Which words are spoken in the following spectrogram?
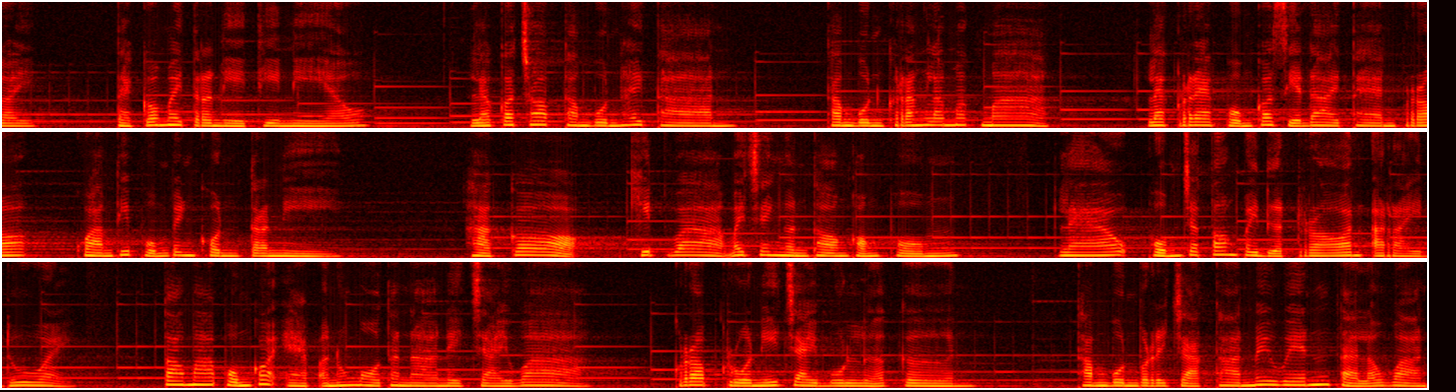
อย แต่ก็ไม่ตรณีทีเหนียว แล้วก็ชอบทำบุญให้ทานทำบุญครั้งละมากๆ แรกๆผมก็เสียดายแทนเพราะความที่ผมเป็นคนตรณี หากก็คิดว่าไม่ใช่เงินทองของผม แล้วผมจะต้องไปเดือดร้อนอะไรด้วย ต่อมาผมก็แอบอนุโมทนาในใจว่า ครอบครัวนี้ใจบุญเหลือเกินทำบุญบริจาคทานไม่เว้นแต่ละวัน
